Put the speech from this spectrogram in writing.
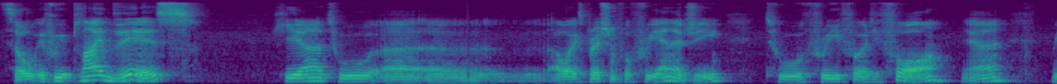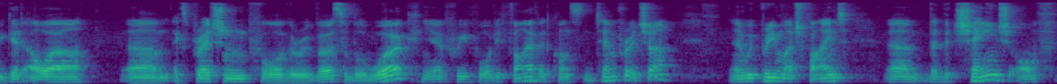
So if we apply this here to uh, uh, our expression for free energy to 334, yeah, we get our um, expression for the reversible work, yeah, 345 at constant temperature, and we pretty much find um, that the change of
